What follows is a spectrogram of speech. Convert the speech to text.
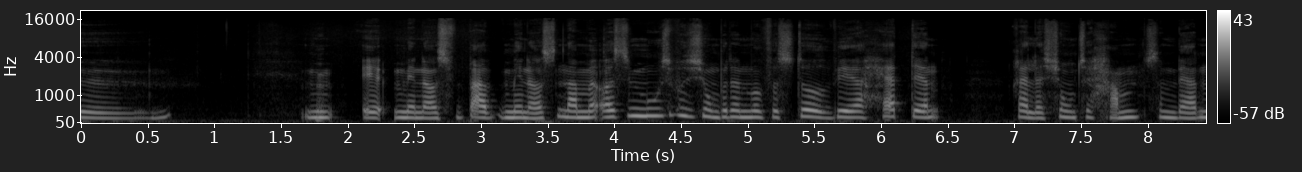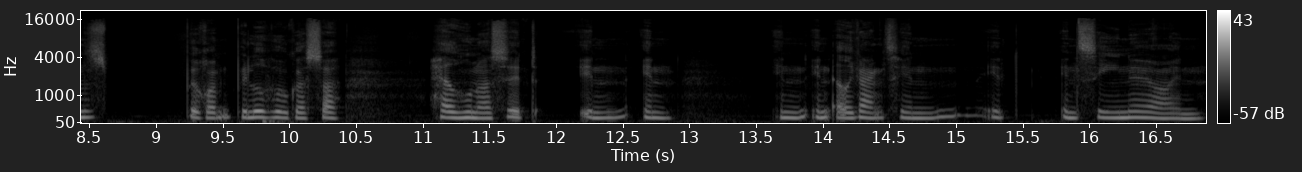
Øh, m- øh, men også, bare, men også, nej, men også en museposition på den måde forstået ved at have den relation til ham som verdens berømt billedhugger, så havde hun også et, en, en, en, en adgang til en, et, en scene og en,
